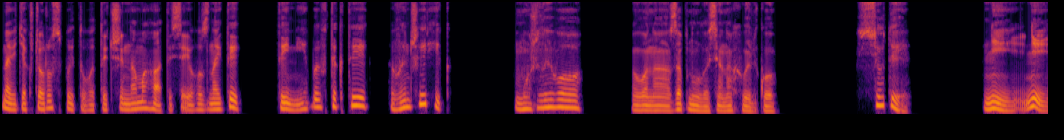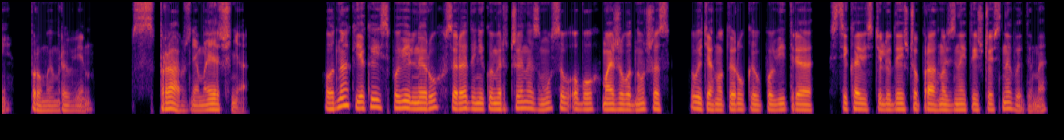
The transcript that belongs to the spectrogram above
навіть якщо розпитувати чи намагатися його знайти, ти міг би втекти в інший рік. Можливо, Вона запнулася на хвильку. сюди. Ні, ні, промимрив він. Справжня маячня. Однак якийсь повільний рух всередині комірчини змусив обох майже водночас витягнути руки в повітря з цікавістю людей, що прагнуть знайти щось невидиме.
